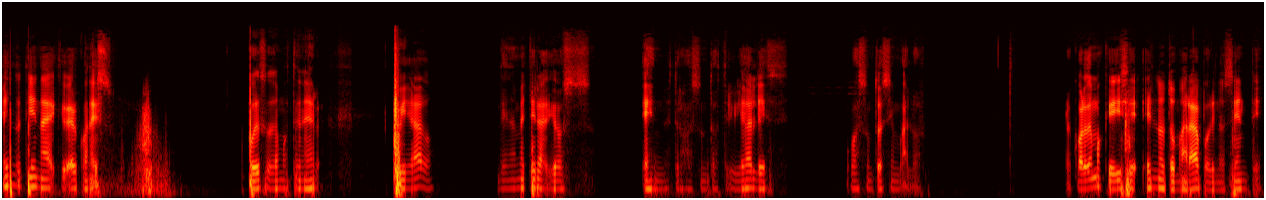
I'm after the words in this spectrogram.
Él no tiene nada que ver con eso. Por eso debemos tener cuidado de no meter a Dios en nuestros asuntos triviales o asuntos sin valor. Recordemos que dice, Él no tomará por inocente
